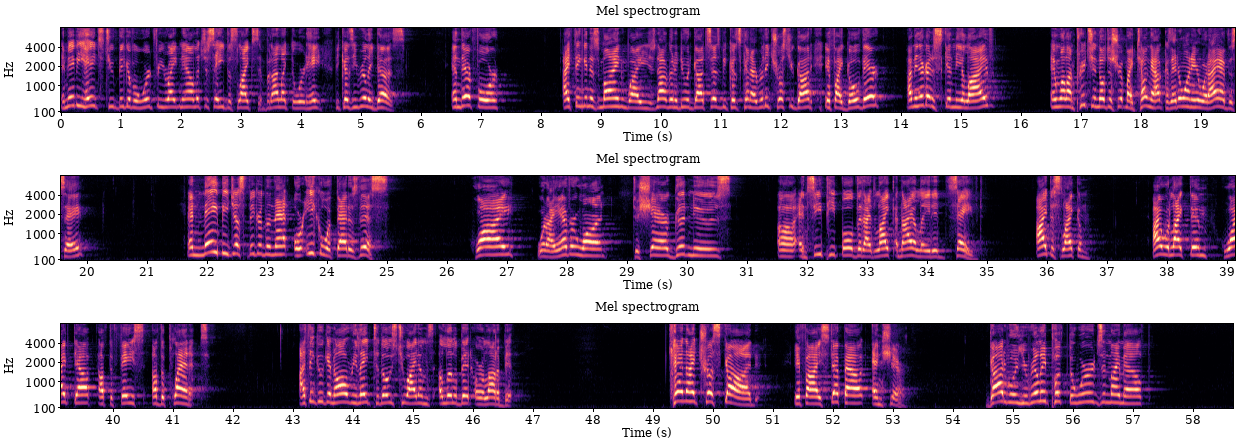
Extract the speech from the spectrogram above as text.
And maybe hate's too big of a word for you right now. Let's just say he dislikes him. But I like the word hate because he really does. And therefore, I think in his mind why he's not going to do what God says because can I really trust you, God, if I go there? I mean, they're going to skin me alive. And while I'm preaching, they'll just rip my tongue out because they don't want to hear what I have to say. And maybe just bigger than that or equal with that is this Why would I ever want to share good news uh, and see people that I'd like annihilated saved? I dislike them. I would like them wiped out off the face of the planet. I think we can all relate to those two items a little bit or a lot of bit. Can I trust God if I step out and share? God, will you really put the words in my mouth?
